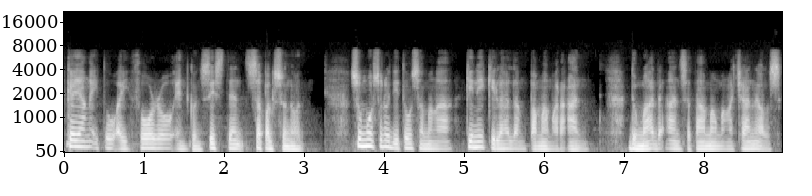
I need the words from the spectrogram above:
Kaya nga ito ay thorough and consistent sa pagsunod. Sumusunod ito sa mga kinikilalang pamamaraan, dumadaan sa tamang mga channels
